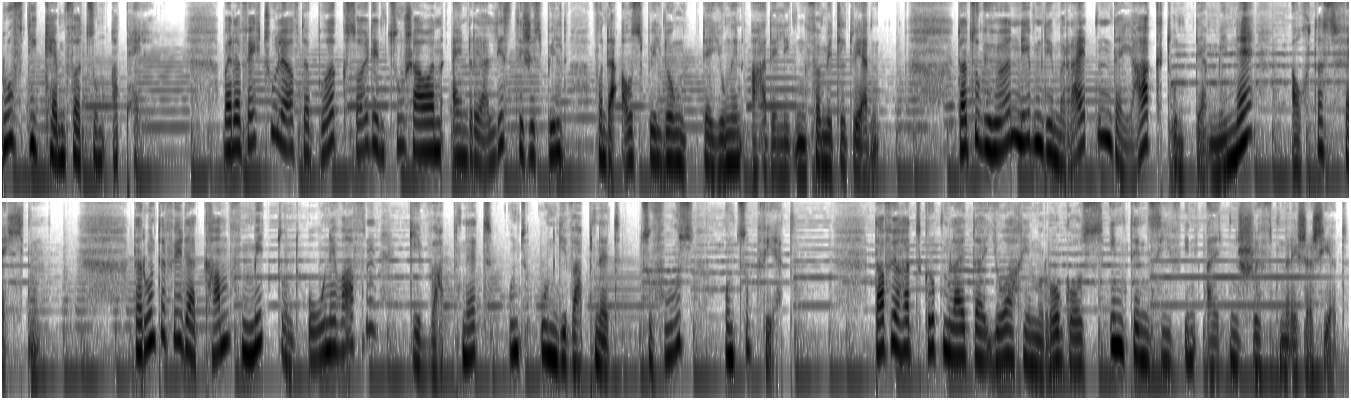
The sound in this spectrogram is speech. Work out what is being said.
ruft die Kämpfer zum Appell. Bei der Fechtschule auf der Burg soll den Zuschauern ein realistisches Bild von der Ausbildung der jungen Adeligen vermittelt werden. Dazu gehören neben dem Reiten, der Jagd und der Minne auch das Fechten. Darunter fiel der Kampf mit und ohne Waffen, gewappnet und ungewappnet, zu Fuß und zu Pferd. Dafür hat Gruppenleiter Joachim Rogos intensiv in alten Schriften recherchiert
